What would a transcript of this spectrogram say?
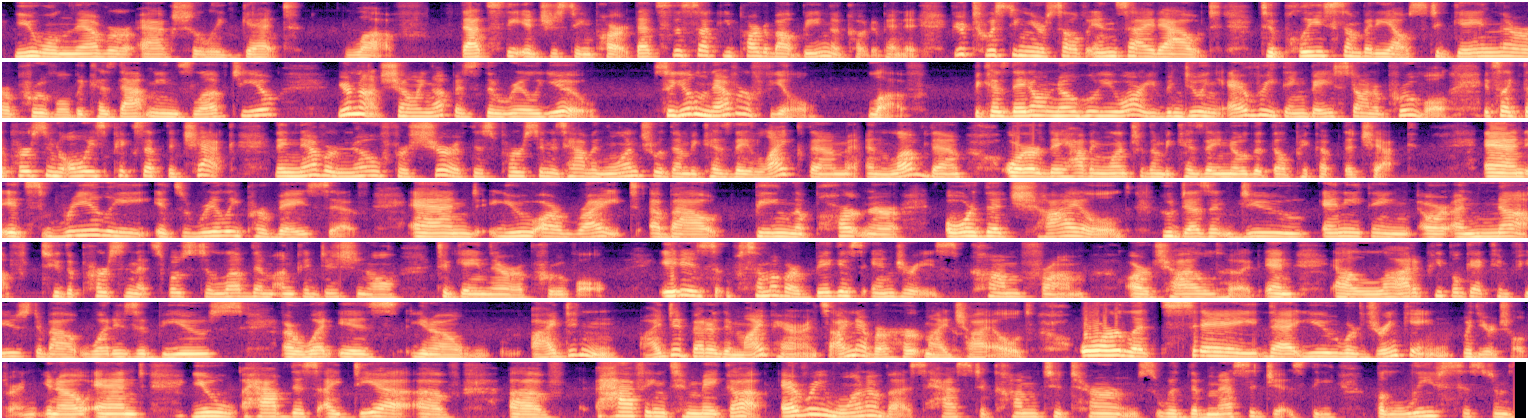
you will never actually get love. That's the interesting part. That's the sucky part about being a codependent. If you're twisting yourself inside out to please somebody else, to gain their approval, because that means love to you, you're not showing up as the real you. So you'll never feel love because they don't know who you are. You've been doing everything based on approval. It's like the person always picks up the check. They never know for sure if this person is having lunch with them because they like them and love them, or are they having lunch with them because they know that they'll pick up the check. And it's really, it's really pervasive. And you are right about being the partner or the child who doesn't do anything or enough to the person that's supposed to love them unconditional to gain their approval. It is some of our biggest injuries come from our childhood. And a lot of people get confused about what is abuse or what is, you know, I didn't, I did better than my parents. I never hurt my child. Or let's say that you were drinking with your children, you know, and you have this idea of, of, having to make up. Every one of us has to come to terms with the messages, the belief systems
